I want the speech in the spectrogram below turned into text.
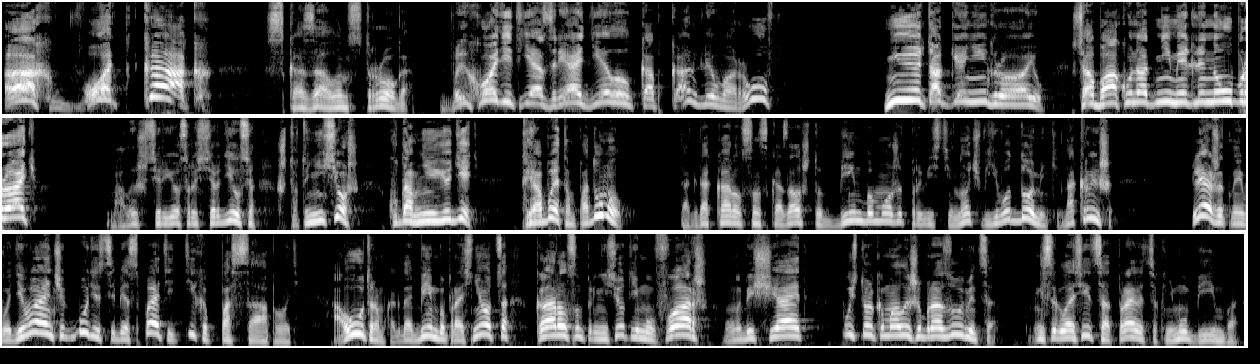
«Ах, вот как!» — сказал он строго. «Выходит, я зря делал капкан для воров?» «Нет, так я не играю. Собаку надо немедленно убрать!» Малыш всерьез рассердился. «Что ты несешь? Куда мне ее деть? Ты об этом подумал?» Тогда Карлсон сказал, что Бимба может провести ночь в его домике, на крыше. Ляжет на его диванчик, будет себе спать и тихо посапывать. А утром, когда Бимба проснется, Карлсон принесет ему фарш, он обещает. Пусть только малыш образумится и согласится отправиться к нему Бимба.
